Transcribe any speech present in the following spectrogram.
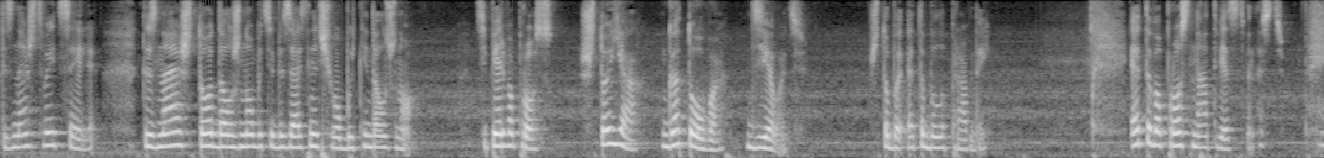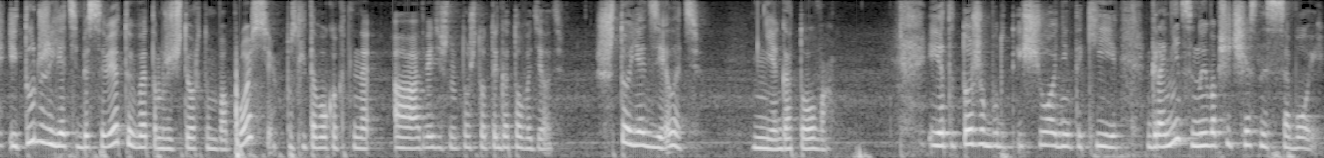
ты знаешь свои цели, ты знаешь, что должно быть обязательно, чего быть не должно. Теперь вопрос, что я готова делать, чтобы это было правдой? Это вопрос на ответственность. И тут же я тебе советую в этом же четвертом вопросе, после того, как ты на, а, ответишь на то, что ты готова делать, что я делать не готова. И это тоже будут еще одни такие границы, ну и вообще честность с собой.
